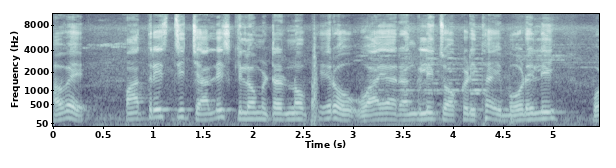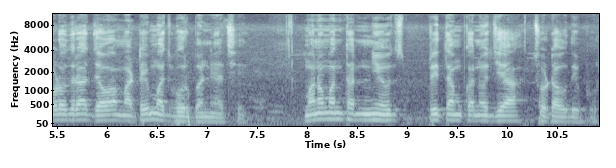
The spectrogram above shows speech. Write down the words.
હવે પાંત્રીસથી ચાલીસ કિલોમીટરનો ફેરો વાયા રંગલી ચોકડી થઈ બોડેલી વડોદરા જવા માટે મજબૂર બન્યા છે. મનોમંથન ન્યૂઝ પ્રીતમ કનોજિયા છોટાઉદેપુર.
